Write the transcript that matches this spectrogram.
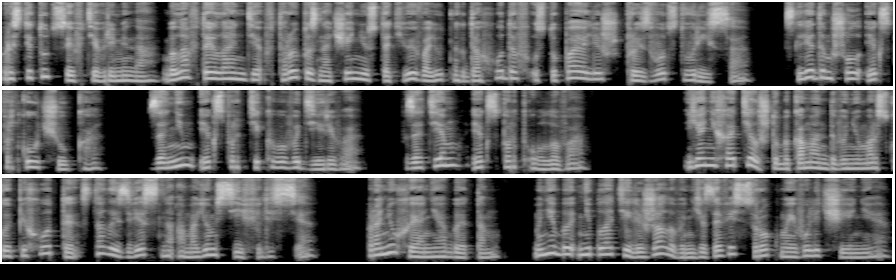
Проституция в те времена была в Таиланде второй по значению статьей валютных доходов, уступая лишь производству риса. Следом шел экспорт каучука, за ним экспорт тикового дерева, затем экспорт олова. Я не хотел, чтобы командованию морской пехоты стало известно о моем сифилисе. Пронюхая они об этом, мне бы не платили жалования за весь срок моего лечения.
